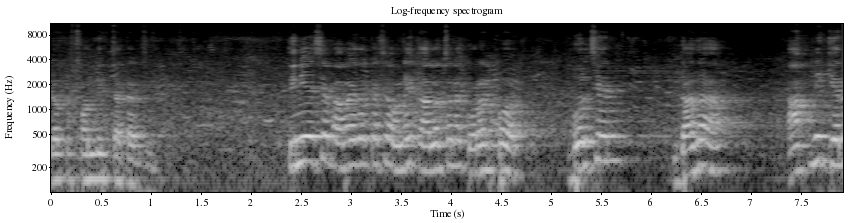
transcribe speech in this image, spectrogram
doctor Sandeep Chatterjee. তিনি এসে বাবাইদের কাছে অনেক আলোচনা করার পর বলছেন, দাদা, আপনি কেন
